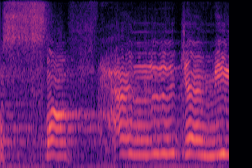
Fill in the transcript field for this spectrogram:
الصفح الجميل.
